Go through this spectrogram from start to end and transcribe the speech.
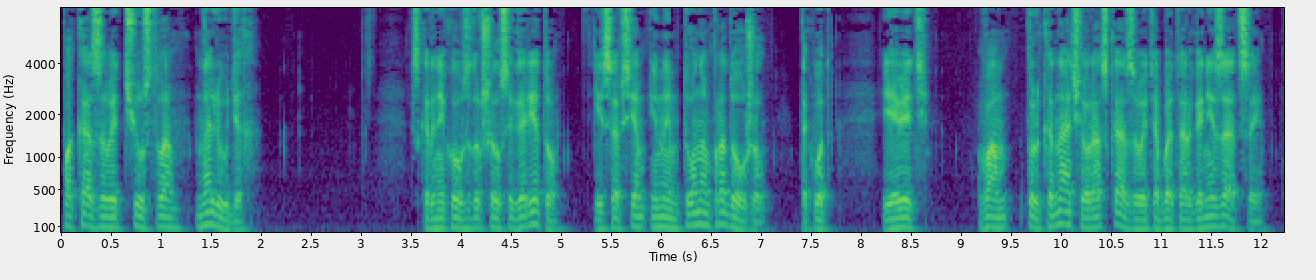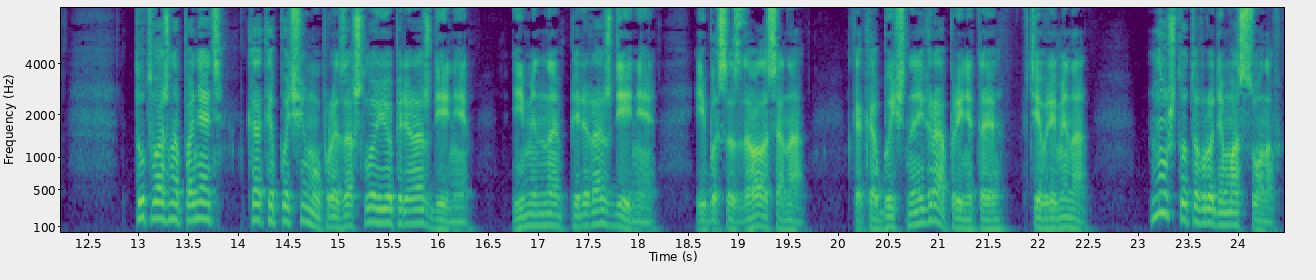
показывать чувства на людях. Скорняков задушил сигарету и совсем иным тоном продолжил. «Так вот, я ведь вам только начал рассказывать об этой организации. Тут важно понять, как и почему произошло ее перерождение. Именно перерождение, ибо создавалась она, как обычная игра, принятая в те времена». Ну, что-то вроде масонов.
